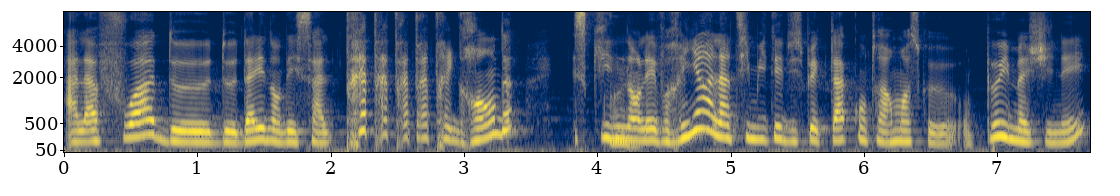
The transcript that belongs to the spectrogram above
à la fois d'aller de, d'aller dans des salles très, très, très, très, très grandes, ce qui n'enlève rien à l'intimité du spectacle, contrairement à ce qu'on peut imaginer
